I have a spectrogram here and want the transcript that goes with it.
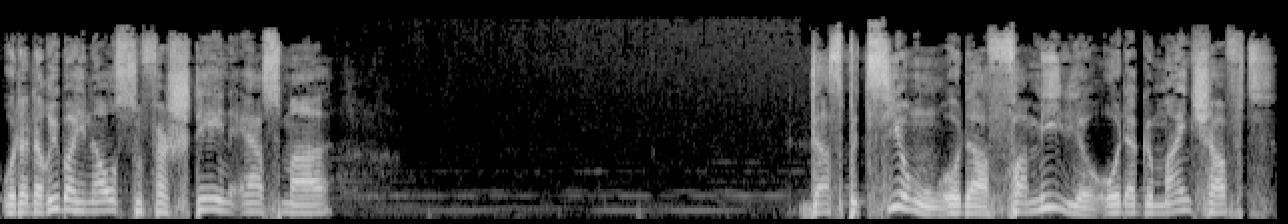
oder darüber hinaus zu verstehen erstmal, dass Beziehung oder Familie oder Gemeinschaft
